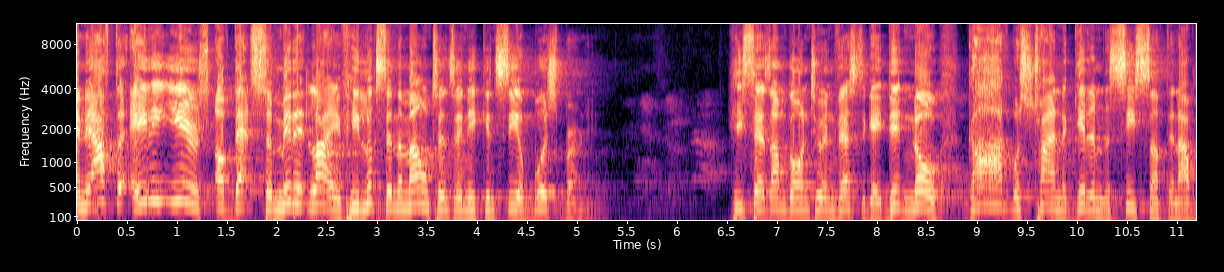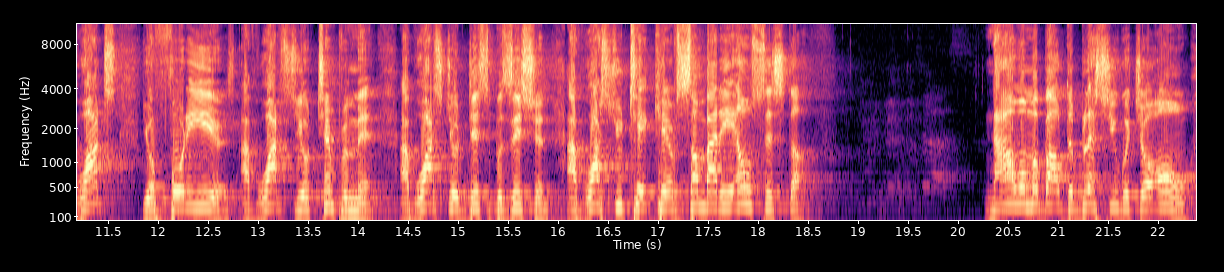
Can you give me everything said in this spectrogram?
And after 80 years of that submitted life, he looks in the mountains and he can see a bush burning. He says, I'm going to investigate. Didn't know God was trying to get him to see something. I've watched your 40 years. I've watched your temperament. I've watched your disposition. I've watched you take care of somebody else's stuff. Now I'm about to bless you with your own.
